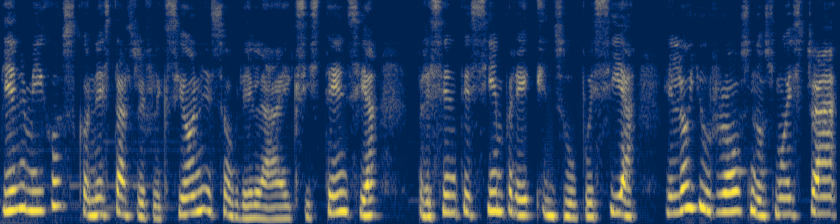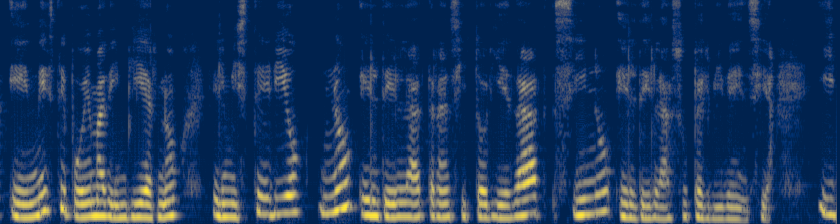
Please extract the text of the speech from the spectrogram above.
Bien amigos, con estas reflexiones sobre la existencia presente siempre en su poesía, Eloy Ross nos muestra en este poema de invierno el misterio no el de la transitoriedad, sino el de la supervivencia. Y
